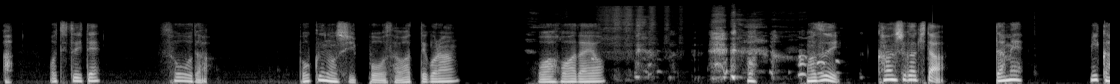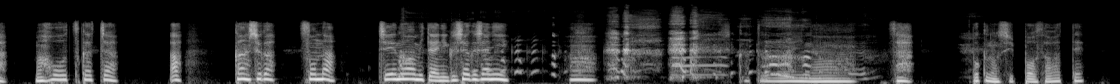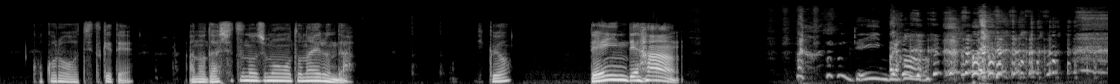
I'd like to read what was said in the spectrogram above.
あ、落ち着いて。そうだ。僕の尻尾を触ってごらん。ほわほわだよ。あ、まずい。看守が来た。ダメ。ミカ、魔法を使っちゃう。あ、看守が、そんな、知恵の輪みたいにぐしゃぐしゃに。ああ、仕方ないなさあ、僕の尻尾を触って、心を落ち着けて、あの脱出の呪文を唱えるんだ。いくよ。デインデハーン。でいいんだ。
